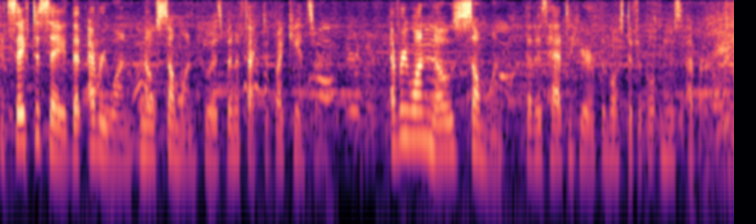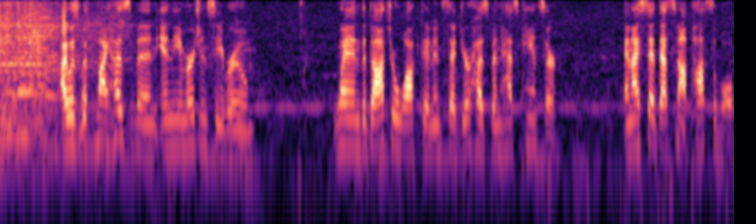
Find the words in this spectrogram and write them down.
It's safe to say that everyone knows someone who has been affected by cancer. Everyone knows someone that has had to hear the most difficult news ever. I was with my husband in the emergency room when the doctor walked in and said, Your husband has cancer. And I said, That's not possible.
